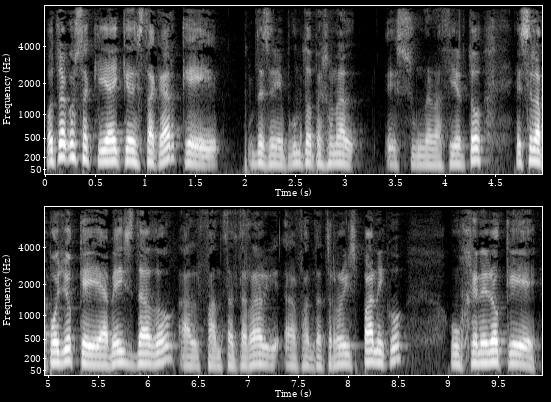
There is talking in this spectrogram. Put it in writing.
Otra cosa que hay que destacar, que desde mi punto personal es un gran acierto, es el apoyo que habéis dado al fantaterror, al hispánico, un género que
